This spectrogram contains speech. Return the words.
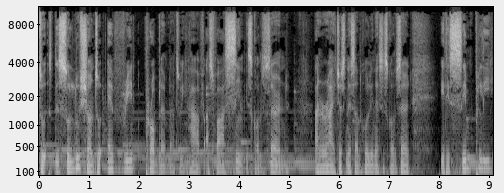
To the solution to every problem that we have as far as sin is concerned and righteousness and holiness is concerned. It is simply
